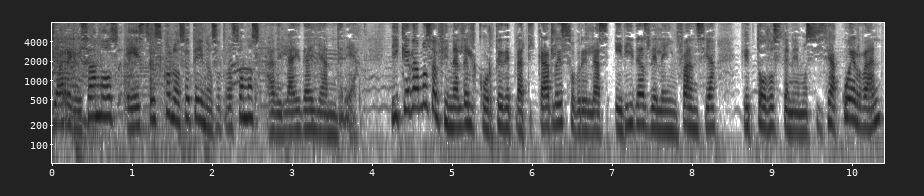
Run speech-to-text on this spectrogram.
Ya regresamos. Esto es Conócete y nosotras somos Adelaida y Andrea. Y quedamos al final del corte de platicarles sobre las heridas de la infancia que todos tenemos. Si se acuerdan,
